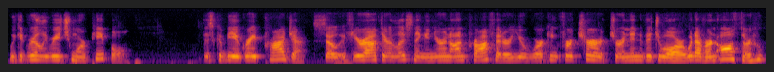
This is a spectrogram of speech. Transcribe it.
we could really reach more people. This could be a great project. So if you're out there listening and you're a nonprofit or you're working for a church or an individual or whatever, an author who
